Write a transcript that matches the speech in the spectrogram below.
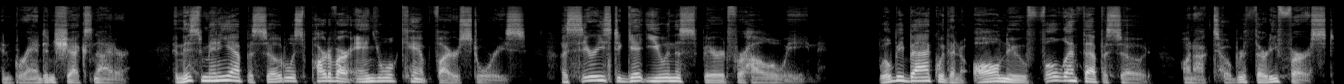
and Brandon Schexnayder. And this mini episode was part of our annual Campfire Stories, a series to get you in the spirit for Halloween. We'll be back with an all new full length episode on October 31st.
